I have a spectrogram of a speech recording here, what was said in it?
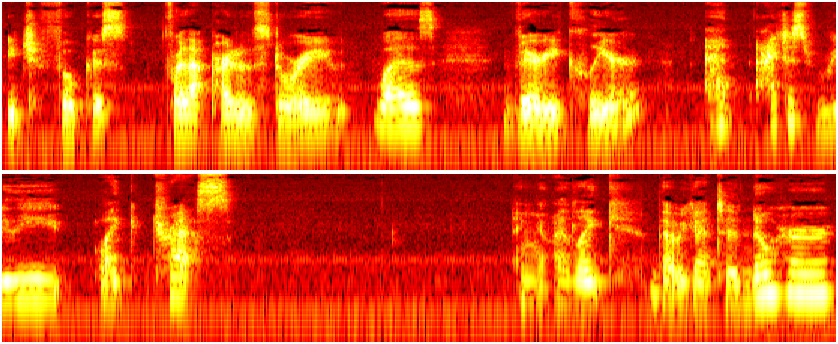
each focus for that part of the story was very clear. And I just really like Tress. And I like that we got to know her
